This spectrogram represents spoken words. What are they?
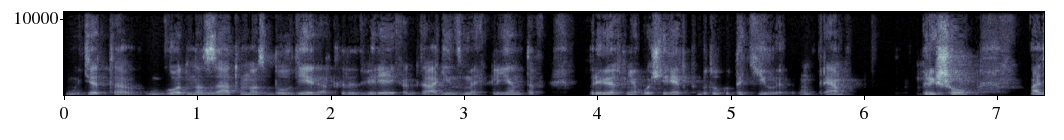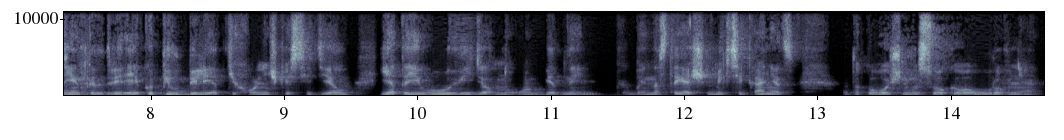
где-то год назад у нас был день открытых дверей, когда один из моих клиентов привез мне очень редкую бутылку текилы. Он прям пришел один из дверей, купил билет, тихонечко сидел. Я-то его увидел, но он бедный, как бы настоящий мексиканец, такого очень высокого уровня,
